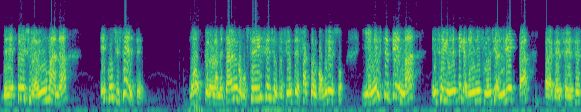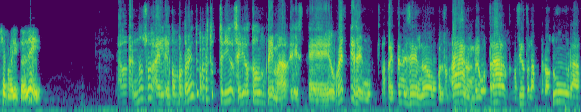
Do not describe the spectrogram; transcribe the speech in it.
de desprecio de la vida humana, es consistente. ¿no? Pero lamentable, como usted dice, es el presidente de facto del Congreso. Y en este tema es evidente que tenido una influencia directa para que se deseche el proyecto de ley. Ahora, no solo el, comportamiento esto sería, sería todo un tema. Este, pretende ser el nuevo Bolsonaro, el nuevo Trump, ¿no es cierto? La mano dura,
